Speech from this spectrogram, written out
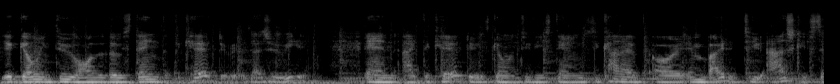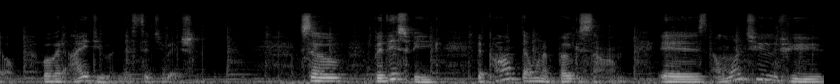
you're going through all of those things that the character is as you're reading. And as the character is going through these things, you kind of are invited to ask yourself, what would I do in this situation? So for this week, the prompt I want to focus on is I want you to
